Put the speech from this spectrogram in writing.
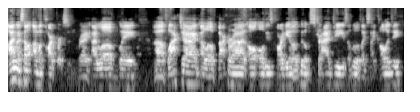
I myself, I'm a card person, right? I love playing uh, blackjack. I love baccarat. All, all these card games, a bit of strategies, a little like psychology,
